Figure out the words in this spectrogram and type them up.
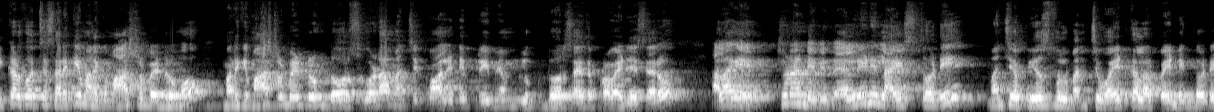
ఇక్కడికి వచ్చేసరికి మనకి మాస్టర్ బెడ్రూమ్ మనకి మాస్టర్ బెడ్రూమ్ డోర్స్ కూడా మంచి క్వాలిటీ ప్రీమియం లుక్ డోర్స్ అయితే ప్రొవైడ్ చేశారు. అలాగే చూడండి విత్ ఎల్ఈడి లైట్స్ తోటి మంచిగా ప్యూస్ఫుల్ మంచి వైట్ కలర్ పెయింటింగ్ తోటి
